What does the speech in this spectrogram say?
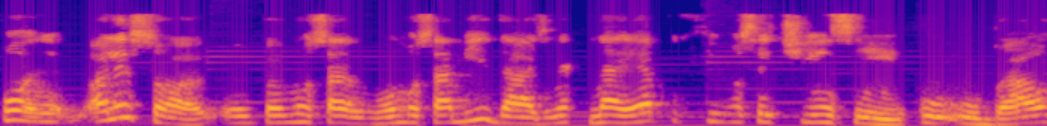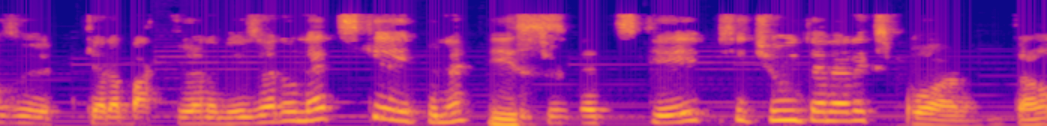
Pô, olha só, eu vou mostrar, vou mostrar a minha idade, né? Na época que você tinha, assim, o, o browser que era bacana mesmo era o Netscape, né? Isso. Você tinha o Netscape, você tinha o Internet Explorer. Então,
